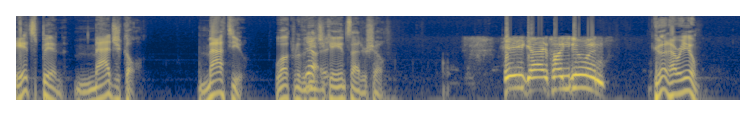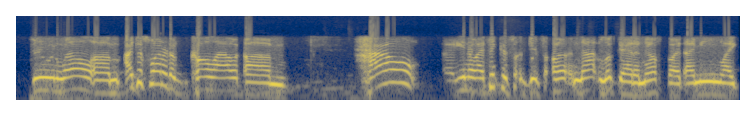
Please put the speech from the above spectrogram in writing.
it's been magical. Matthew, welcome to the Yeah, VGK Insider Show. Hey guys, how you doing? Good. How are you? Doing well. Um, I just wanted to call out um, how uh, you know I think this gets uh, not looked at enough, but I mean like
